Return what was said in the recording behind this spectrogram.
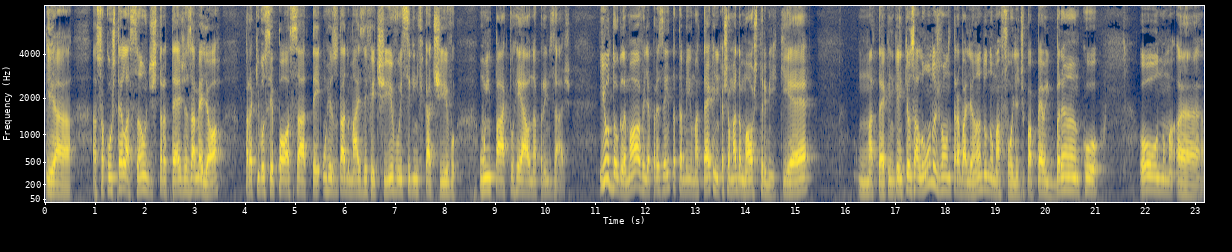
e a, a sua constelação de estratégias a melhor para que você possa ter um resultado mais efetivo e significativo, um impacto real na aprendizagem. E o Douglas ele apresenta também uma técnica chamada Mostre-me, que é uma técnica em que os alunos vão trabalhando numa folha de papel em branco, ou numa, é,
